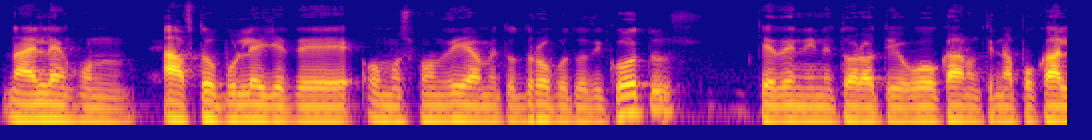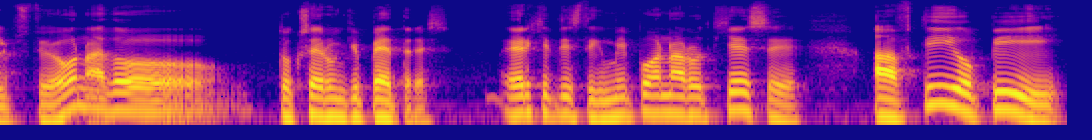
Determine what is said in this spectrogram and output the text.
να ελέγχουν αυτό που λέγεται Ομοσπονδία με τον τρόπο το δικό τους. Και δεν είναι τώρα ότι εγώ κάνω την αποκάλυψη του αιώνα, εδώ το ξέρουν και οι πέτρες. Έρχεται η στιγμή που αναρωτιέσαι αυτοί οι οποίοι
